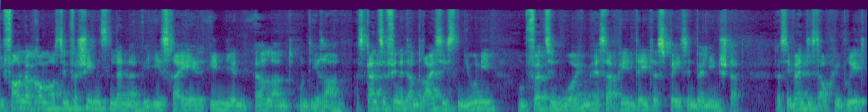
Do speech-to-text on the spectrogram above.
Die Founder kommen aus den verschiedensten Ländern wie Israel, Indien, Irland und Iran. Das Ganze findet am 30. Juni um 14 Uhr im SAP Data Space in Berlin statt. Das Event ist auch hybrid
